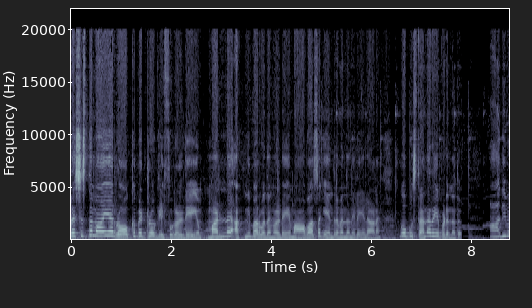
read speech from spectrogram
പ്രശസ്തമായ റോക്ക് പെട്രോഗ്ലിഫുകളുടെയും മണ്ണ് അഗ്നിപർവതങ്ങളുടെയും ആവാസ കേന്ദ്രമെന്ന നിലയിലാണ് ഗോപുസ്ഥാൻ അറിയപ്പെടുന്നത്. ആദിമ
